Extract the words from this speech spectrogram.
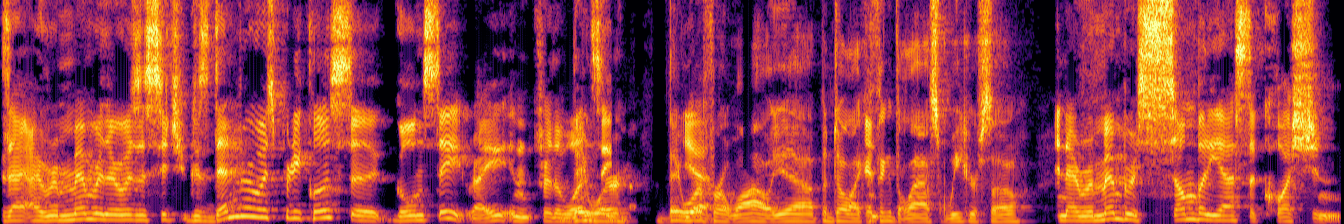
Because I, I, remember there was a situation because Denver was pretty close to Golden State, right? And for the one, they were they yeah. were for a while, yeah, up until like and, I think the last week or so. And I remember somebody asked a question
